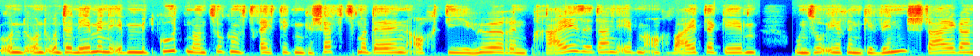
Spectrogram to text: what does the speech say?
und, und Unternehmen eben mit guten und zukunftsträchtigen Geschäftsmodellen auch die höheren Preise dann eben auch weitergeben und so ihren Gewinn steigern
